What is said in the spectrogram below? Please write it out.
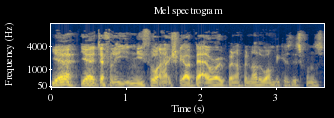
Yeah, yeah, definitely. And you thought actually I better open up another one because this one's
